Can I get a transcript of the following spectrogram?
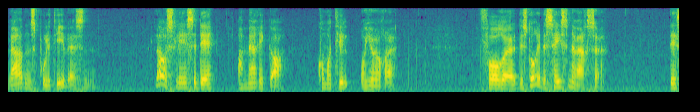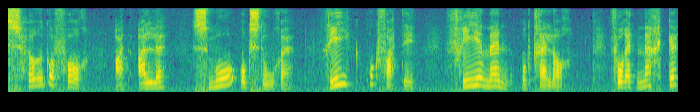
verdens politivesen. La oss lese det Amerika kommer til å gjøre. For eh, det står i det 16. verset Det sørger for at alle, små og store, rik og fattig, frie menn og treller, får et merke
